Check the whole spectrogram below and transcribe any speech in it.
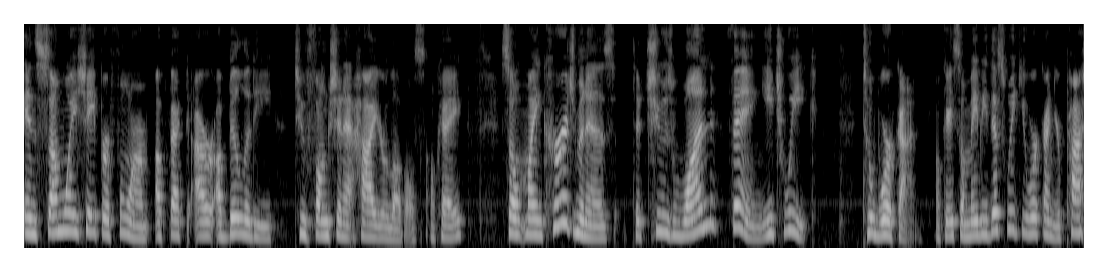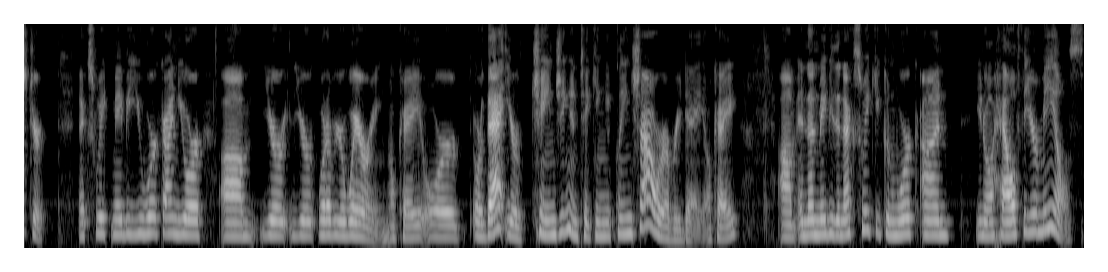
in some way, shape, or form, affect our ability to function at higher levels. Okay. So my encouragement is to choose one thing each week to work on Okay, so maybe this week you work on your posture. Next week maybe you work on your um your your whatever you're wearing, okay? Or or that you're changing and taking a clean shower every day, okay? Um, and then maybe the next week you can work on you know healthier meals.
